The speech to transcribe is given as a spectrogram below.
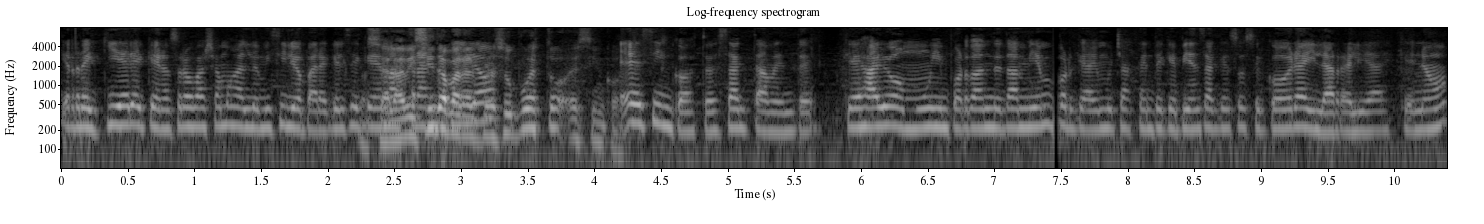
requiere que nosotros vayamos al domicilio para que él se O quede sea, más la visita para el presupuesto es sin costo. Es sin costo, exactamente. Que es algo muy importante también porque hay mucha gente que piensa que eso se cobra y la realidad es que no.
